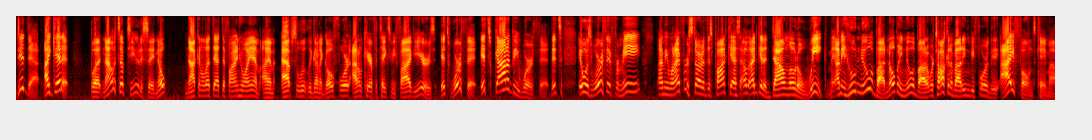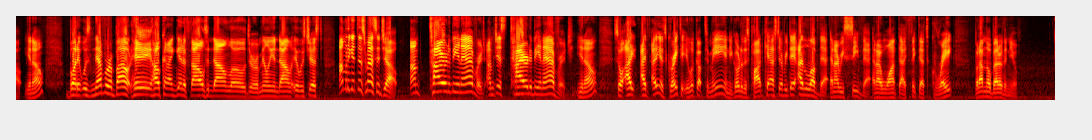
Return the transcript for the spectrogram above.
did that. I get it. But now it's up to you to say, nope, not going to let that define who I am. I am absolutely going to go for it. I don't care if it takes me five years. It's worth it. It's got to be worth it. It's it was worth it for me. I mean, when I first started this podcast, I'd get a download a week. I mean, who knew about it? Nobody knew about it. We're talking about even before the iPhones came out, you know. But it was never about, hey, how can I get a thousand downloads or a million downloads? It was just, I'm going to get this message out. I'm tired of being average. I'm just tired of being average, you know? So I, I, I, think it's great that you look up to me and you go to this podcast every day. I love that and I receive that and I want that. I think that's great, but I'm no better than you.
